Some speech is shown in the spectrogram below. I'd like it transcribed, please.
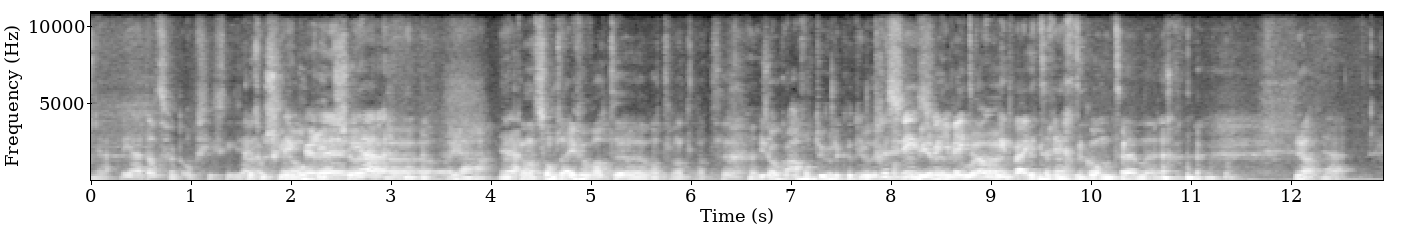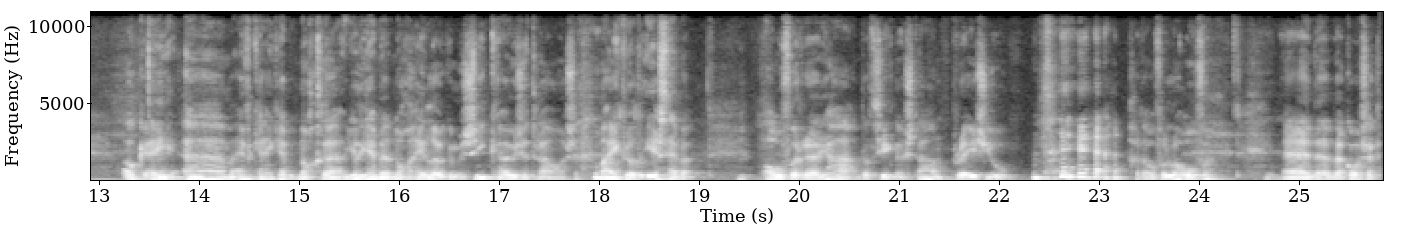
Ja, ja, dat soort opties die zijn dat is ook misschien zeker, ook eh, iets. eh, ja. eh, ja, dat Ja. kan het soms even wat. eh, wat, wat, wat eh, is ook avontuurlijk natuurlijk. Precies, want je weet ook niet waar je terecht komt. En, eh, Ja, ja. oké. ehm, even kijken, heb ik nog. eh, jullie hebben nog een hele leuke muziekkeuze trouwens. Maar ik wil het eerst hebben over. eh, ja, dat zie ik nu staan. Praise You. Het gaat over loven. En eh daar komen we straks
